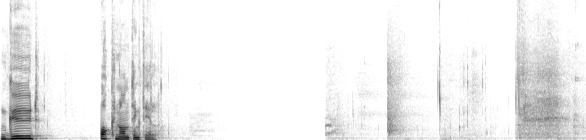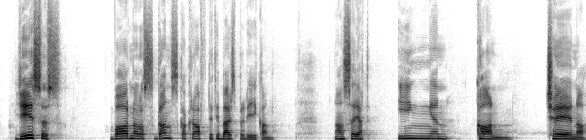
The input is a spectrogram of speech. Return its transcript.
Gud och någonting till. Jesus varnar oss ganska kraftigt i bergspredikan när han säger att ingen kan tjäna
